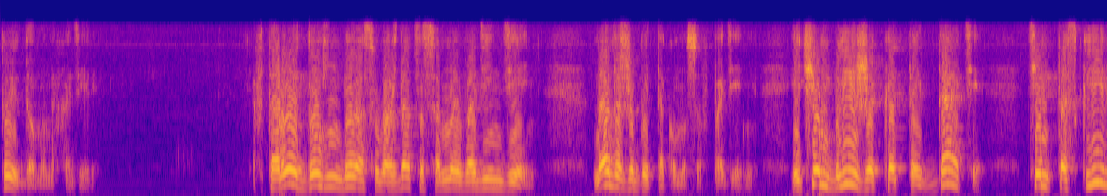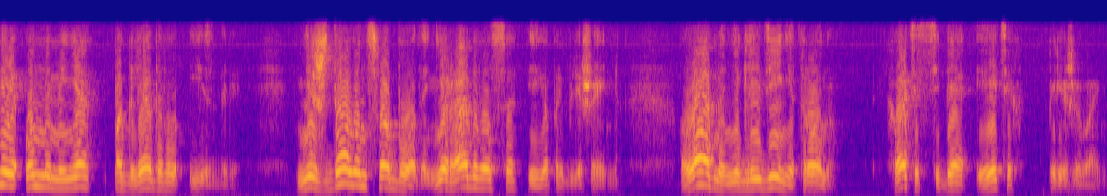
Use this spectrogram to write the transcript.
то и дома находили. Второй должен был освобождаться со мной в один день. Надо же быть такому совпадению. И чем ближе к этой дате, тем тоскливее он на меня поглядывал издали. Не ждал он свободы, не радовался ее приближению. Ладно, не гляди, не трону. Хватит с себя и этих переживаний.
